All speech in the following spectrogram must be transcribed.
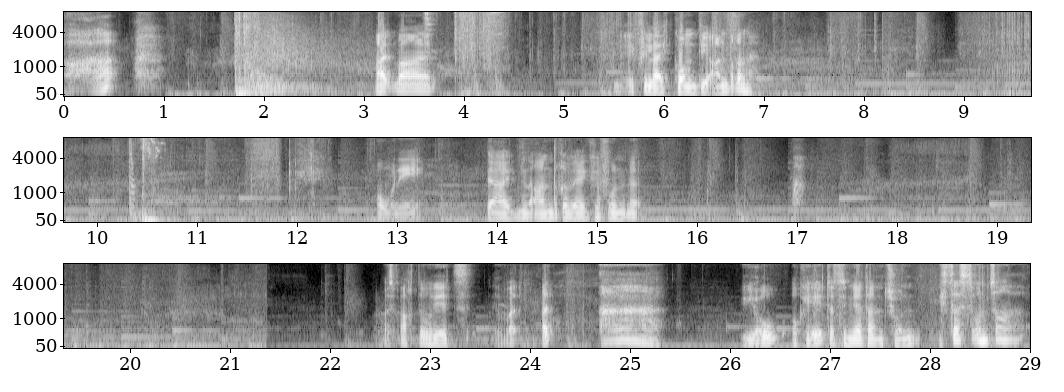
Ah. Halt mal. Vielleicht kommen die anderen. Oh nee. Der hat einen anderen Weg gefunden. Was machst du jetzt? Was? Was? Ah. Jo, okay, das sind ja dann schon... Ist das unser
